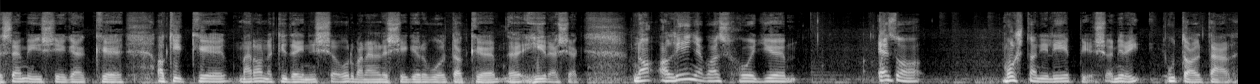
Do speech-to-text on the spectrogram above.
személyiségek, akik már annak idején is Orbán ellenségéről voltak híresek. Na, a lényeg az, hogy ez a mostani lépés, amire utaltál,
